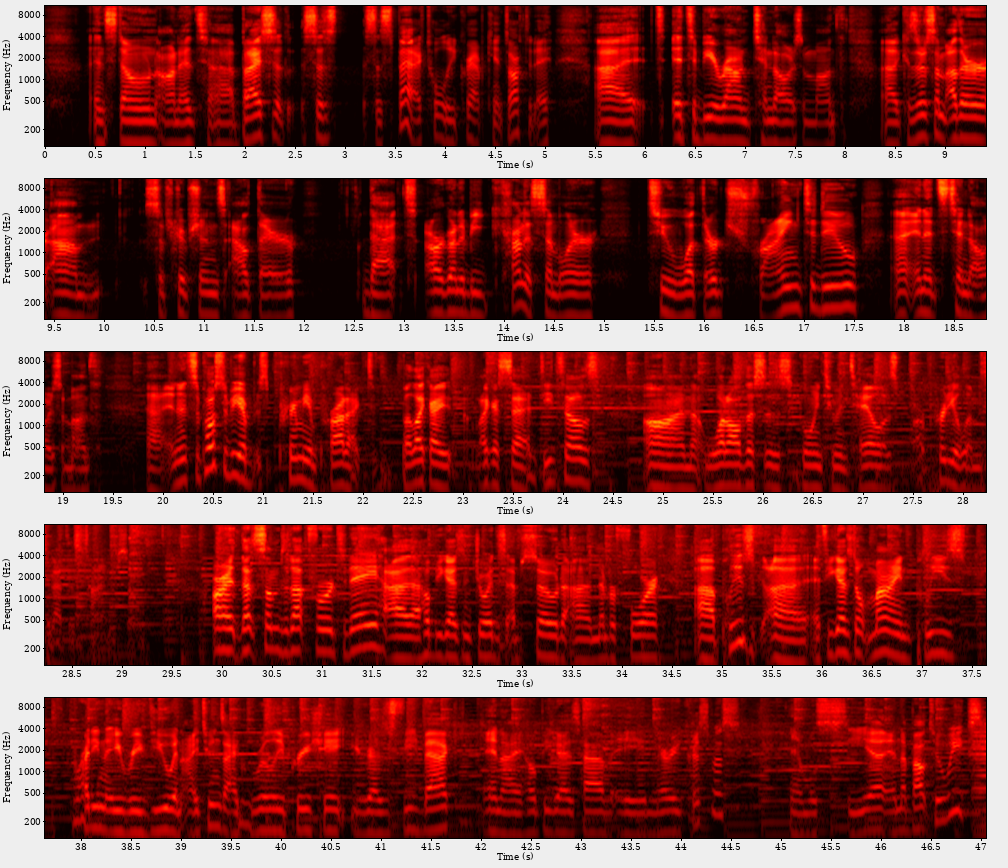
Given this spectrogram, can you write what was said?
in stone on it. Uh, but I su- su- suspect, holy crap, can't talk today, uh, it to be around ten dollars a month. Because uh, there's some other um, subscriptions out there that are going to be kind of similar to what they're trying to do, uh, and it's ten dollars a month. Uh, and it's supposed to be a premium product, but like I like I said, details on what all this is going to entail is are pretty limited at this time. So. All right, that sums it up for today. Uh, I hope you guys enjoyed this episode uh, number four. Uh, please, uh, if you guys don't mind, please writing a review in iTunes. I'd really appreciate your guys' feedback, and I hope you guys have a Merry Christmas and we'll see you in about two weeks.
